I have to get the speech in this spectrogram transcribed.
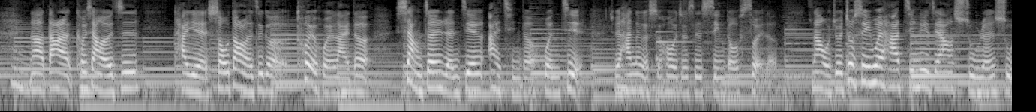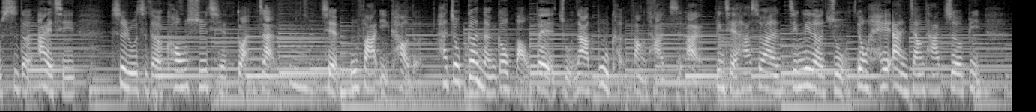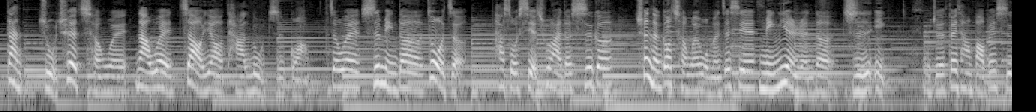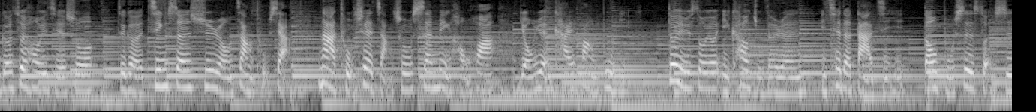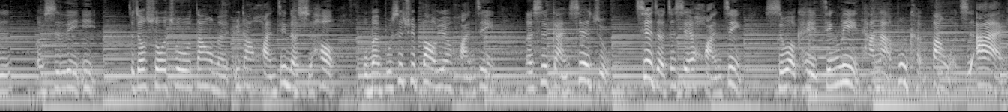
那当然可想而知，他也收到了这个退回来的象征人间爱情的婚戒，觉得他那个时候就是心都碎了。那我觉得就是因为他经历这样属人属事的爱情是如此的空虚且短暂，且无法依靠的，他就更能够宝贝主那不肯放他之爱，并且他虽然经历了主用黑暗将他遮蔽，但主却成为那位照耀他路之光。这位失明的作者，他所写出来的诗歌，却能够成为我们这些明眼人的指引。我觉得非常宝贝诗歌最后一节说：“这个今生虚荣葬土下，那土却长出生命红花，永远开放不已。”对于所有倚靠主的人，一切的打击都不是损失，而是利益。这就说出，当我们遇到环境的时候，我们不是去抱怨环境，而是感谢主，借着这些环境，使我可以经历他那不肯放我之爱。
